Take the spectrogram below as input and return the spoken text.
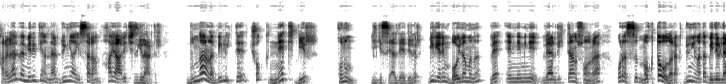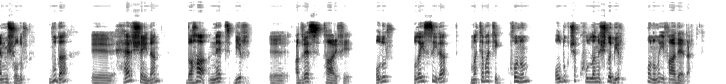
Paralel ve meridyenler dünyayı saran hayali çizgilerdir. Bunlarla birlikte çok net bir konum bilgisi elde edilir. Bir yerin boylamını ve enlemini verdikten sonra orası nokta olarak dünyada belirlenmiş olur. Bu da e, her şeyden daha net bir e, adres tarifi olur. Dolayısıyla matematik konum oldukça kullanışlı bir konumu ifade eder.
